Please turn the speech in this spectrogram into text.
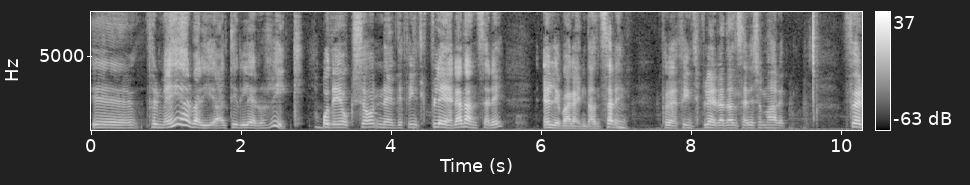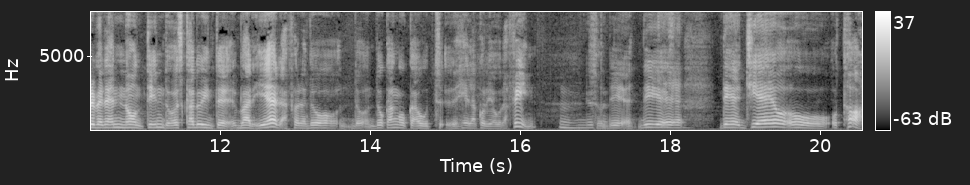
eh, för mig har varit alltid lärorikt. Mm. Och det är också när det finns flera dansare, eller bara en dansare. Mm. För det finns flera dansare som har förberett någonting, då ska du inte variera för då, då, då kan åka ut hela koreografin. Mm, så det, det, är, det är ge och, och, ta.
